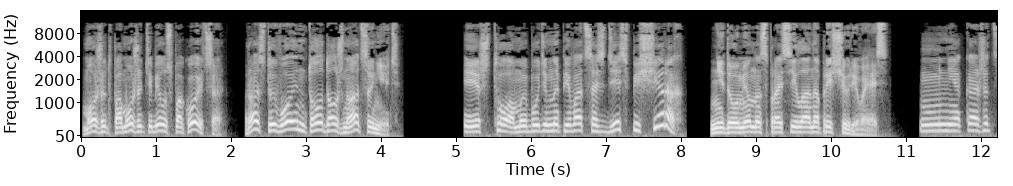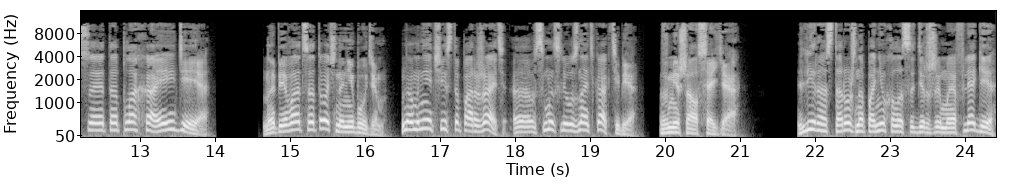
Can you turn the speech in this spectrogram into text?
Может, поможет тебе успокоиться. Раз ты воин, то должна оценить». «И что, мы будем напиваться здесь, в пещерах?» — недоуменно спросила она, прищуриваясь. «Мне кажется, это плохая идея». «Напиваться точно не будем, но мне чисто поржать, э, в смысле узнать, как тебе», — вмешался я. Лира осторожно понюхала содержимое фляги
